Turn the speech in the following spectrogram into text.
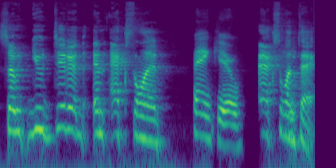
So you did an, an excellent thank you excellent thing.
